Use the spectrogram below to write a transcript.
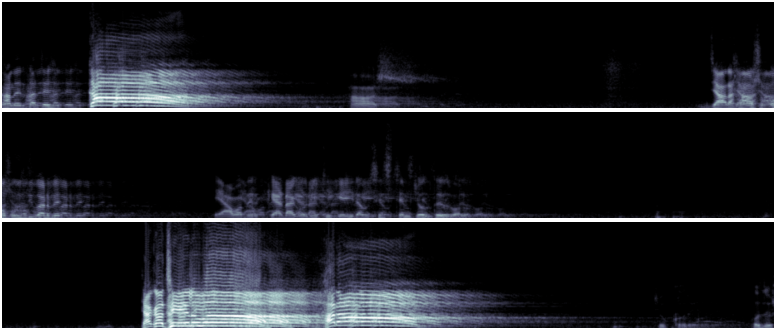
কানের কাছে হাঁস। যার হাঁস, ও বুঝতে পারবে আমাদের ক্যাটাগরি ঠিক এইরকম সিস্টেম চলতে বলো। টাকা চেয়ে এলো বা হারাম। চুপ করে। হুজুর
